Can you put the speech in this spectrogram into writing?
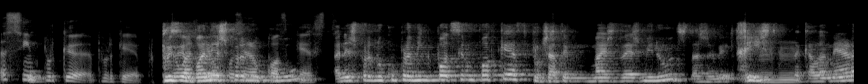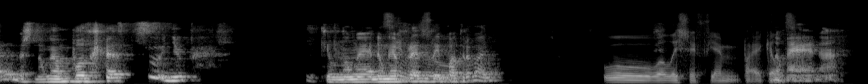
Assim, porque, porque, porque Por exemplo, a Nespera no, um podcast. a Nespera no Cu para mim pode ser um podcast, porque já tem mais de 10 minutos, estás a ver? Riste uhum. daquela merda, mas não é um podcast de sonho. Aquilo não é, não é Sim, é friendly o, para o trabalho. O Aleixo FM, pá, é aquela... Não é, não.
